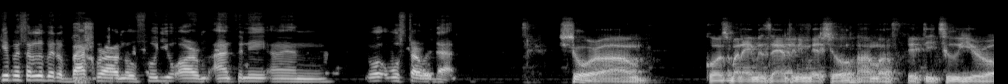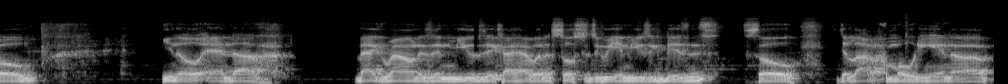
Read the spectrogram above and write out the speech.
give us a little bit of background of who you are, Anthony, and we'll, we'll start with that. Sure. Um, of course, my name is Anthony Mitchell. I'm a 52 year old, you know, and uh, background is in music. I have an associate degree in music business. So did a lot of promoting and, uh,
